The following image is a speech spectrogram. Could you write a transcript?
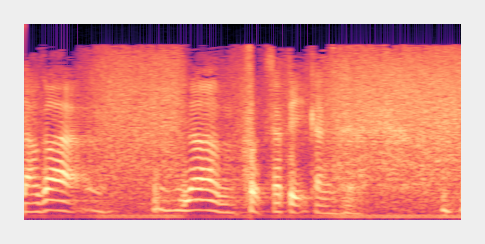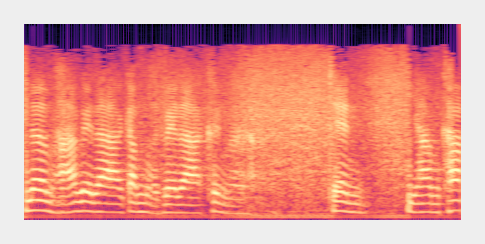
เราก็เริ่มฝึกสติกัน เริ่มหาเวลากำหนดเวลาขึ้นมา เช่นยามค่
